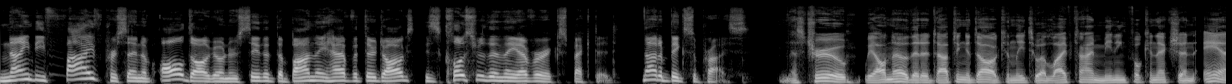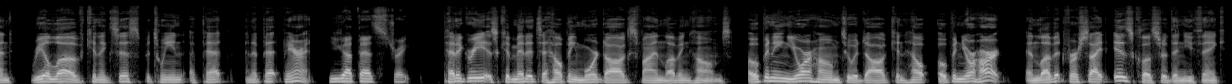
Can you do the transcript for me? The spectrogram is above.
95% of all dog owners say that the bond they have with their dogs is closer than they ever expected. Not a big surprise. That's true. We all know that adopting a dog can lead to a lifetime meaningful connection, and real love can exist between a pet and a pet parent. You got that straight. Pedigree is committed to helping more dogs find loving homes. Opening your home to a dog can help open your heart. And Love at First Sight is closer than you think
